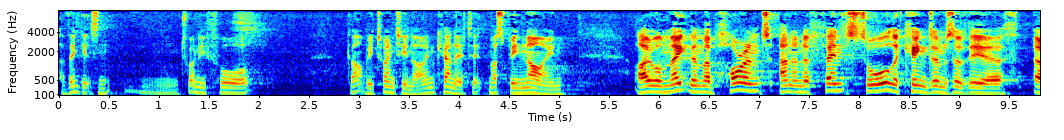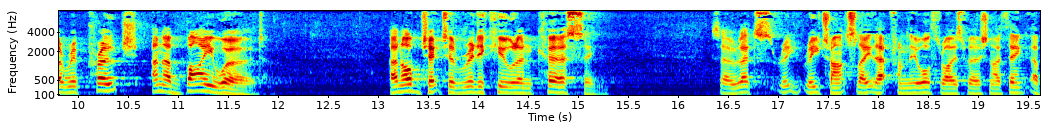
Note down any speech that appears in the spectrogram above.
I think it's 24 can't be 29, can it? It must be 9. I will make them abhorrent and an offence to all the kingdoms of the earth, a reproach and a byword, an object of ridicule and cursing. So let's re- retranslate that from the authorized version. I think a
